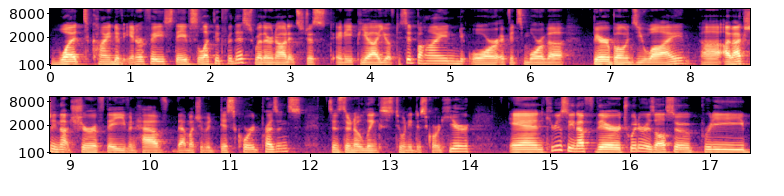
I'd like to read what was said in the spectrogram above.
what kind of interface they've selected for this, whether or not it's just an API you have to sit behind, or if it's more of a bare bones UI. Uh, I'm actually not sure if they even have that much of a Discord presence, since there are no links to any Discord here. And curiously enough, their Twitter is also pretty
